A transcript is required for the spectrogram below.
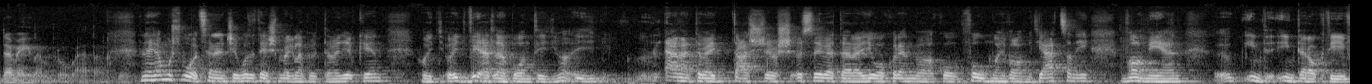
de még nem próbáltam ki. Nekem most volt szerencsém hozzá, és meglepődtem egyébként, hogy, hogy véletlen pont így, így elmentem egy társas összejövetelre, jó, akkor rendben, akkor fogunk majd valamit játszani, valamilyen interaktív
